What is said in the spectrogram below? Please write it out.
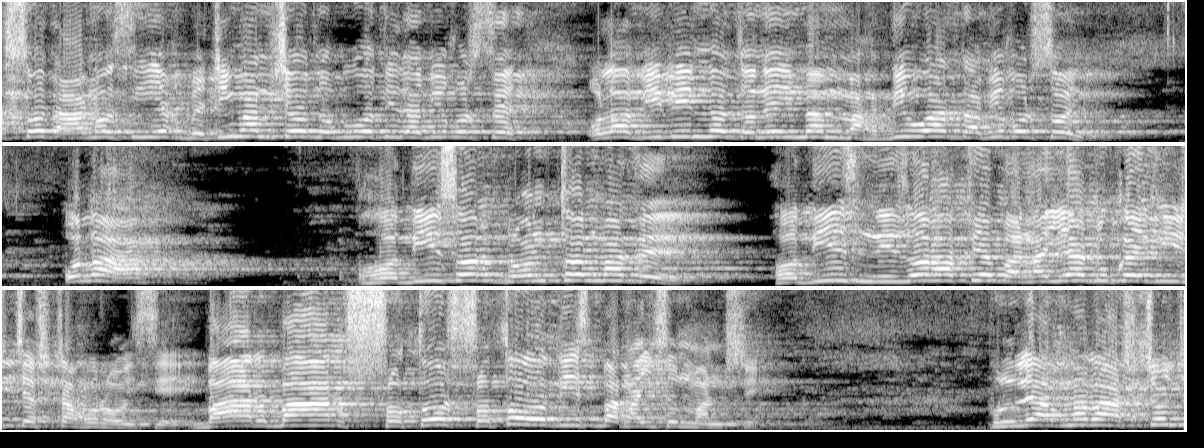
আসদ আনসি এক বেটি মানুষেও নবুয়তি দাবি করছে, ওলা বিভিন্ন জনে ইমাম মাহদিওয়ার দাবি করছেন। ওলা হদিসর গ্রন্থর মাঝে হদিস নিজের হাতে বানাইয়া ঢুকাই নিয়ে চেষ্টা করা হয়েছে বারবার শত শত হদিস বানাইছেন মানুষে শুনলে আপনারা আশ্চর্য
